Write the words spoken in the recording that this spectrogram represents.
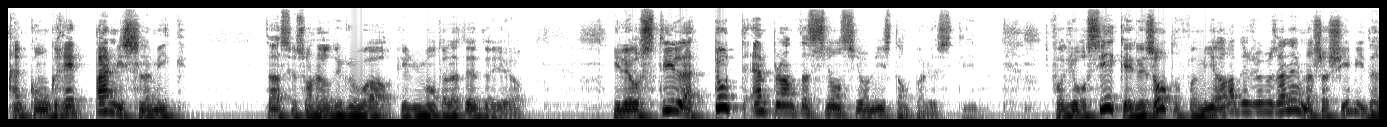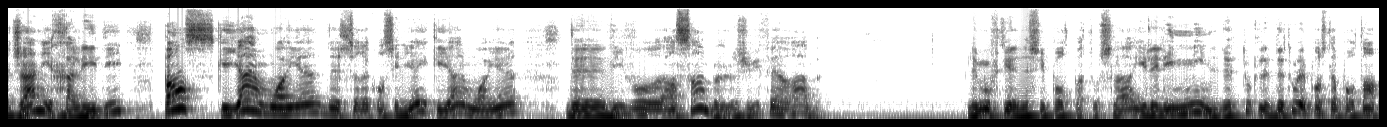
un congrès pan-islamique. Ça, c'est son heure de gloire qui lui monte à la tête d'ailleurs. Il est hostile à toute implantation sioniste en Palestine. Il faut dire aussi que les autres familles arabes de Jérusalem, la Shashibi, Dajani, Khalidi, pensent qu'il y a un moyen de se réconcilier, qu'il y a un moyen de vivre ensemble, juifs et arabes. les mouftis ne supportent pas tout cela. Il élimine de, toutes les, de tous les postes importants,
